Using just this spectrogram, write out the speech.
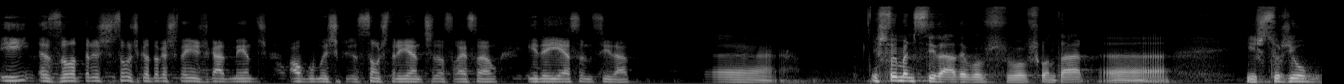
e as outras são jogadoras que têm jogado menos, algumas que são estreantes da seleção e daí essa necessidade? Uh, isto foi uma necessidade, eu vou-vos vou contar. Uh, isto surgiu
